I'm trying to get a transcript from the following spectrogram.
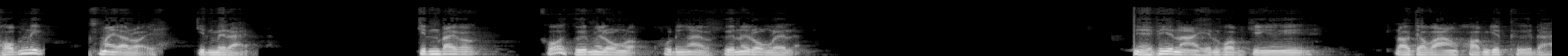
ผมนี่ไม่อร่อย กินไม่ได้ กินไปก็โอ้ยคืนไม่ลงหรอกพูดง่ายๆคืนไม่ลงเลยแหละนี่พี่นาเห็นความจริงอย่างนี้ เราจะวางความยึดถือได้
